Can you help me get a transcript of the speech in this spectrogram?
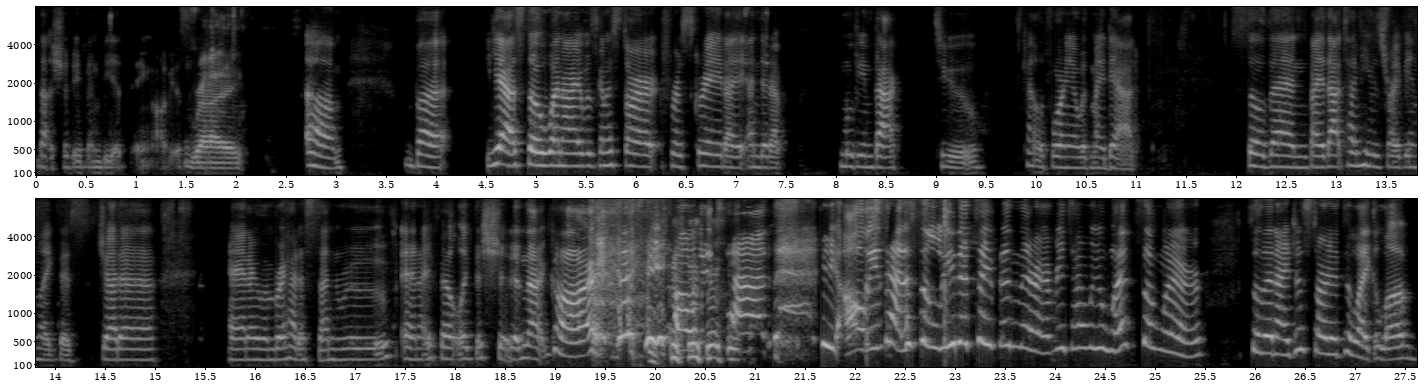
that should even be a thing. Obviously. Right. Um, but yeah. So when I was gonna start first grade, I ended up moving back to California with my dad. So then by that time he was driving like this Jetta and I remember I had a sunroof and I felt like the shit in that car. he always had he always had a Selena tape in there every time we went somewhere. So then I just started to like love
